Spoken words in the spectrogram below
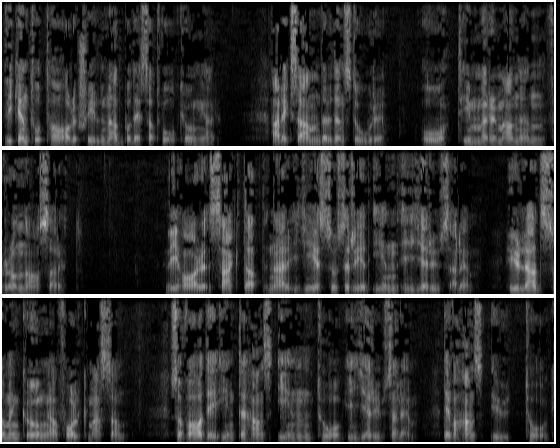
Vilken total skillnad på dessa två kungar, Alexander den store och timmermannen från Nasaret. Vi har sagt att när Jesus red in i Jerusalem, hyllad som en kung av folkmassan, så var det inte hans intåg i Jerusalem, det var hans uttåg.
